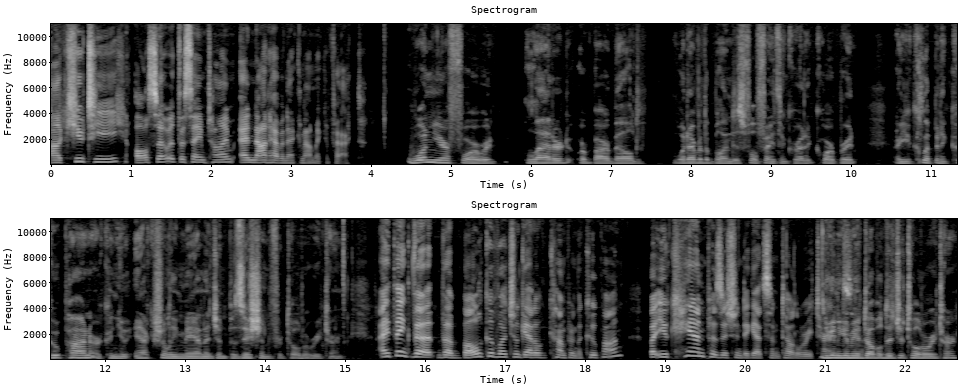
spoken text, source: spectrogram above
uh, QT also at the same time, and not have an economic effect one year forward, laddered or barbelled, whatever the blend is, full faith and credit corporate, are you clipping a coupon or can you actually manage and position for total return? I think that the bulk of what you'll get will come from the coupon, but you can position to get some total return. You're going to give me a double digit total return?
